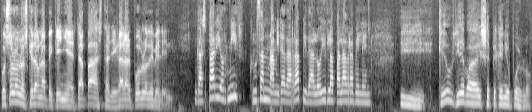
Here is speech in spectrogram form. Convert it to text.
pues solo nos queda una pequeña etapa hasta llegar al pueblo de Belén. Gaspar y Ormiz cruzan una mirada rápida al oír la palabra Belén. ¿Y qué os lleva a ese pequeño pueblo?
